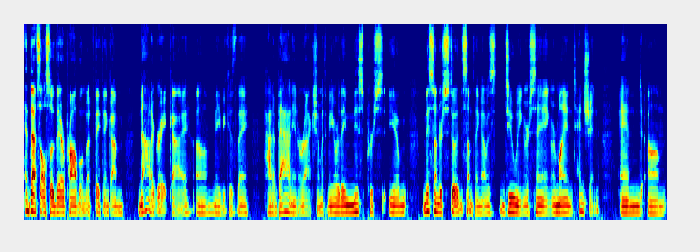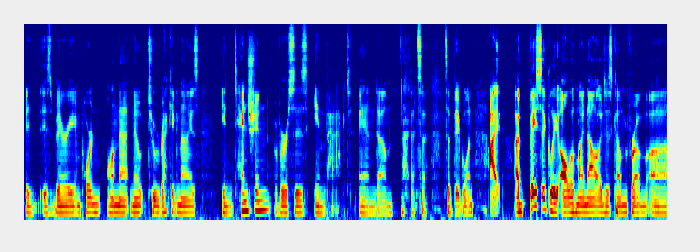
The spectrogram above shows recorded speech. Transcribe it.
And that's also their problem. If they think I'm not a great guy, um, maybe because they had a bad interaction with me or they misperce- you know misunderstood something I was doing or saying or my intention. And um, it is very important on that note to recognize intention versus impact. And um, that's a that's a big one. I I basically all of my knowledge has come from uh,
